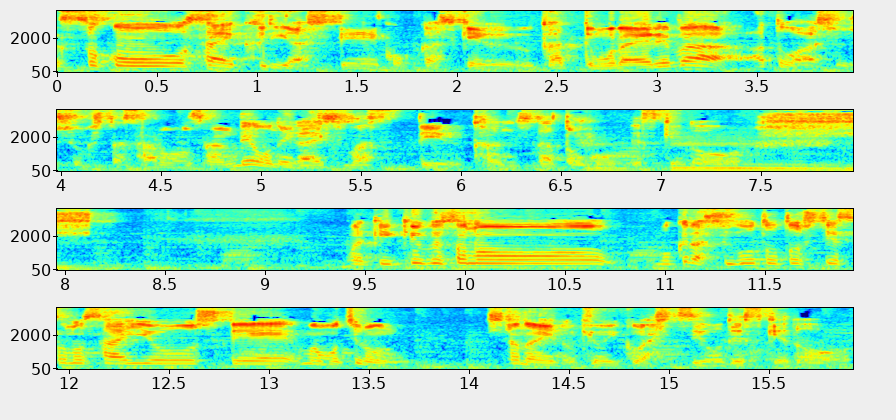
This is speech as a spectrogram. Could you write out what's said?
そこさえクリアして国家試験受かってもらえれば、あとは就職したサロンさんでお願いしますっていう感じだと思うんですけど、うんまあ、結局その、僕ら仕事としてその採用して、まあもちろん社内の教育は必要ですけど、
